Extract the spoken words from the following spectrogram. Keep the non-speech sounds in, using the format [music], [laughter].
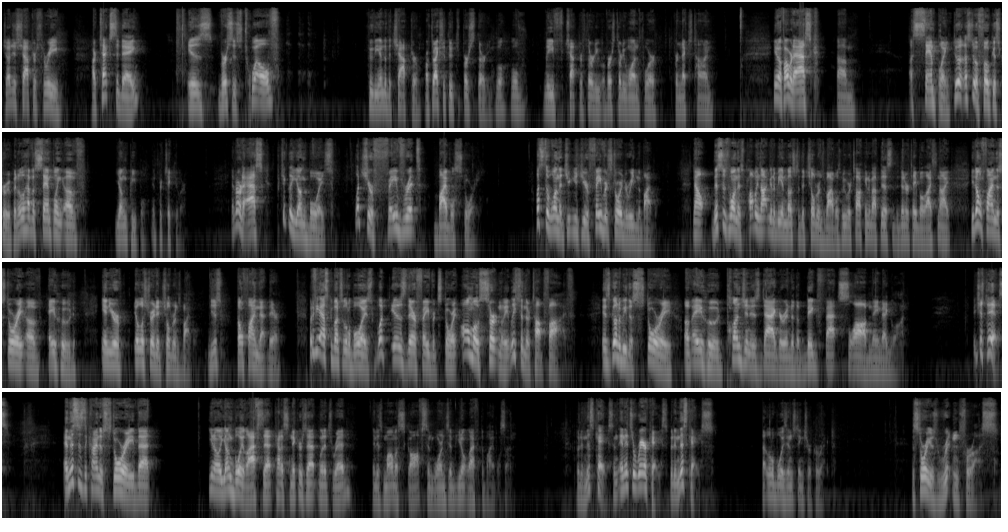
Judges chapter 3. Our text today is verses 12 through the end of the chapter, or actually through verse 30. We'll, we'll leave chapter 30 or verse 31 for, for next time. You know, if I were to ask um, a sampling, do, let's do a focus group, and it'll have a sampling of young people in particular. In order to ask, particularly young boys, what's your favorite Bible story? What's the one that's your favorite story to read in the Bible? Now, this is one that's probably not going to be in most of the children's Bibles. We were talking about this at the dinner table last night. You don't find the story of Ehud in your illustrated children's Bible. You just don't find that there. But if you ask a bunch of little boys, what is their favorite story? Almost certainly, at least in their top five, is going to be the story of Ehud plunging his dagger into the big fat slob named Eglon. It just is. And this is the kind of story that, you know, a young boy laughs at, kind of snickers at when it's read and his mama scoffs and warns him, You don't laugh at the Bible, son. But in this case, and, and it's a rare case, but in this case, that little boy's instincts are correct. The story is written for us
